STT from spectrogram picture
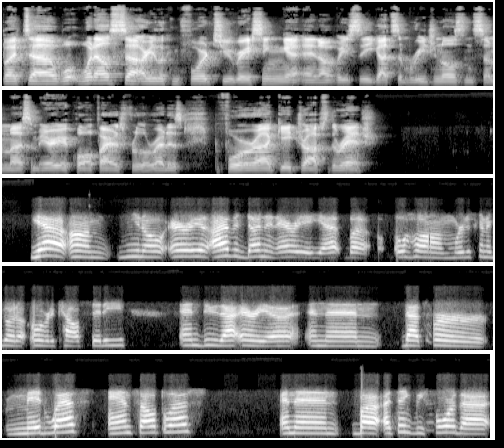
but uh, what what else uh, are you looking forward to racing? And obviously, you got some regionals and some some area qualifiers for Loretta's before gate drops at the ranch. Yeah, um, you know, area. I haven't done an area yet, but um, we're just gonna go to over to Cal City and do that area, and then that's for Midwest and Southwest, and then, but I think before that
